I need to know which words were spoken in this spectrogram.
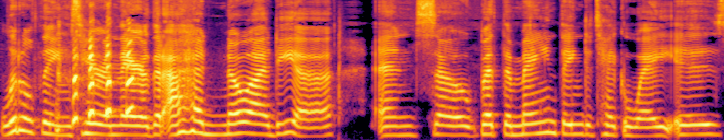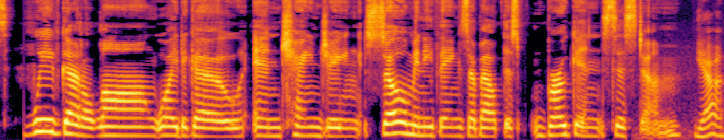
little things here and there that I had no idea. And so, but the main thing to take away is we've got a long way to go in changing so many things about this broken system. Yeah.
